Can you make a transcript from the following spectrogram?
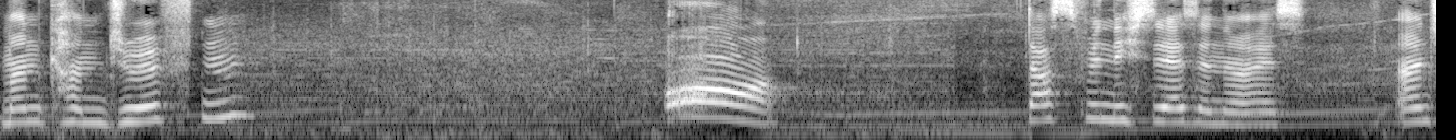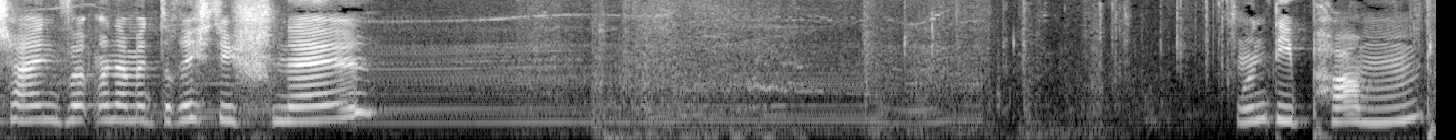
Man kann driften. Oh, das finde ich sehr, sehr nice. Anscheinend wird man damit richtig schnell. Und die Pump.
